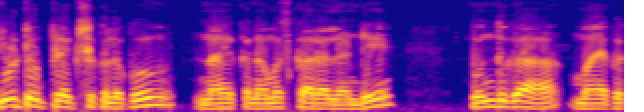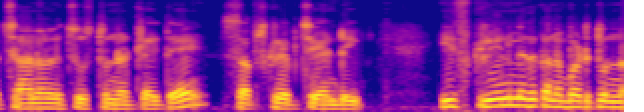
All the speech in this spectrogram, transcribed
యూట్యూబ్ ప్రేక్షకులకు నా యొక్క నమస్కారాలండి. ముందుగా మా యొక్క ఛానల్ని చూస్తున్నట్లయితే సబ్స్క్రైబ్ చేయండి. ఈ స్క్రీన్ మీద కనబడుతున్న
